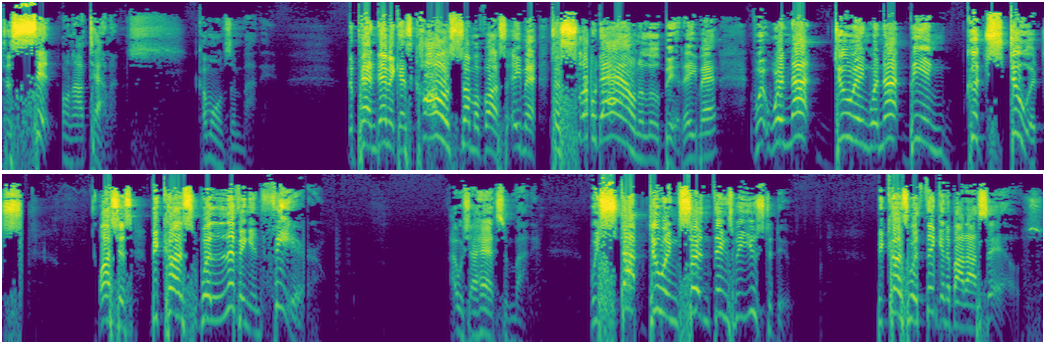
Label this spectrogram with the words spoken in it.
to sit on our talents. Come on, somebody. The pandemic has caused some of us, amen, to slow down a little bit, amen. We're not doing, we're not being good stewards. Watch this, because we're living in fear. I wish I had somebody. We stop doing certain things we used to do because we're thinking about ourselves.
